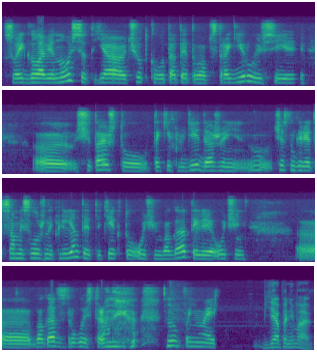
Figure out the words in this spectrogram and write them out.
в своей голове носят, я четко вот от этого абстрагируюсь и считаю, что таких людей даже, ну, честно говоря, это самые сложные клиенты, это те, кто очень богат или очень э, богат с другой стороны. ну, понимаете. Я понимаю.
